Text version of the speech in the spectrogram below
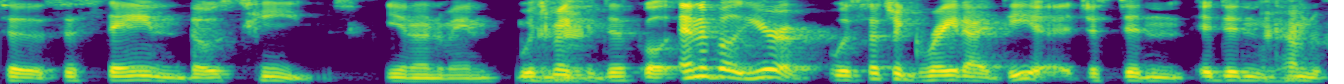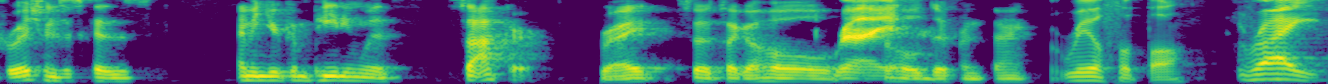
to sustain those teams. You know what I mean? Which Mm-hmm. makes it difficult. NFL Europe was such a great idea. It just didn't it didn't Mm-hmm. come to fruition just because I mean you're competing with soccer, right? So it's like a whole it's a whole different thing. Real football. Right.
